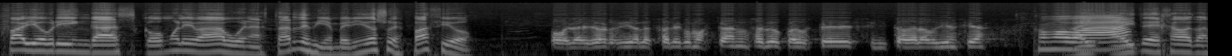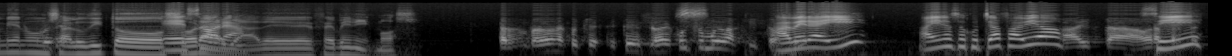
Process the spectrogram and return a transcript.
Fabio Bringas, ¿cómo le va? Buenas tardes, bienvenido a su espacio. Hola Jordi, hola Sole, ¿cómo están? Un saludo para ustedes y toda la audiencia. ¿Cómo va? Ahí, te dejaba también un saludito Soraya de feminismos. Perdón, perdón, escuché, los escucho muy bajito. A ver ahí. ¿Ahí nos escuchás, Fabio? Ahí está, ahora ¿Sí?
